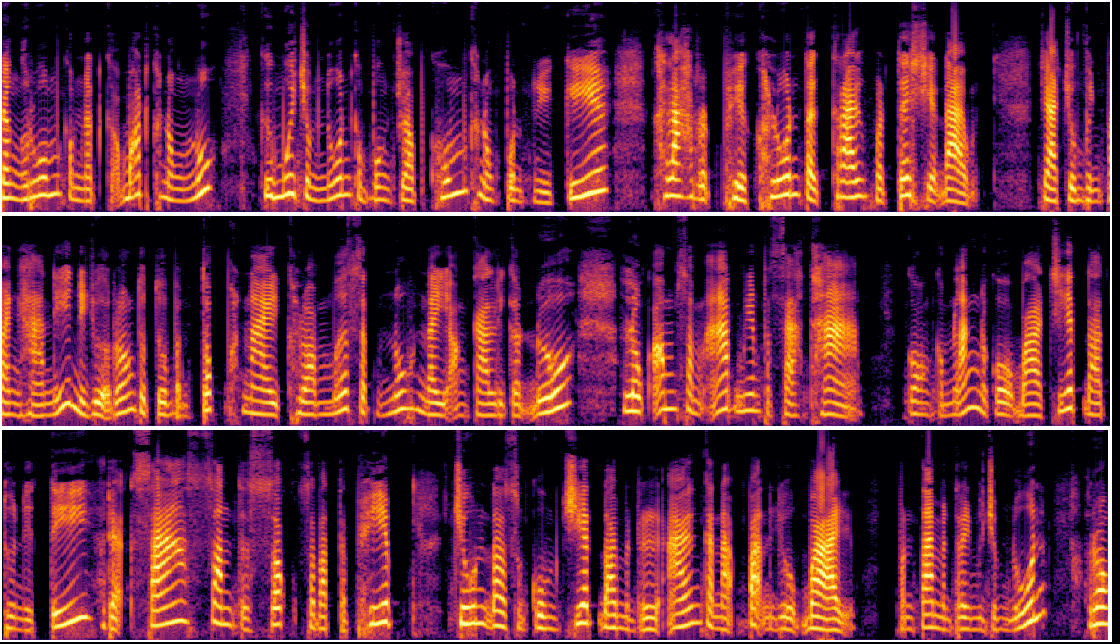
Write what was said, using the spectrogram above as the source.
និងរួមកំណត់ក្បត់ក្នុងនោះគឺមួយចំនួនកំពុងជាប់ឃុំក្នុងពន្ធនាគារខ្លះរត់ភៀសខ្លួនទៅក្រៅប្រទេសជាដើមចាជុំវិញបញ្ហានេះនាយករងទទួលបន្ទុកផ្នែកឃ្លាំមើលសិទ្ធិមនុស្សនៃអង្គការលីកាដូលោកអំសំអាតមានប្រសាសន៍ថា កងកម្លាំងនគរបាលជាតិដើរតួនាទីរក្សាសន្តិសុខសวัสดิភាពជូនដល់សង្គមជាតិដោយមិនរើសអើងគណៈបកនយោបាយប៉ុន្តែមន្ត្រីមួយចំនួន រង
